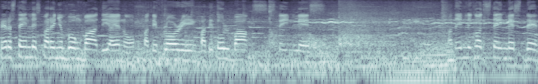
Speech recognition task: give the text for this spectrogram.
Pero stainless pa rin yung buong body. Ayan o. Pati flooring, pati toolbox, stainless. Pati yung likod, stainless din.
